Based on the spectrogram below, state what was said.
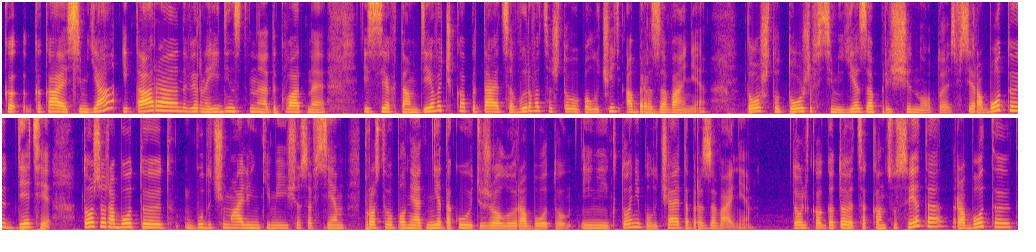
какая семья, и Тара, наверное, единственная адекватная из всех там девочка пытается вырваться, чтобы получить образование то, что тоже в семье запрещено. То есть все работают, дети тоже работают, будучи маленькими еще совсем, просто выполняют не такую тяжелую работу, и никто не получает образование. Только готовятся к концу света, работают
